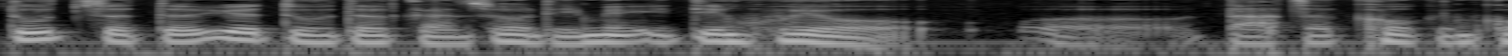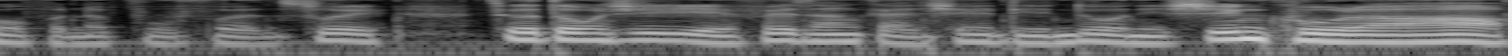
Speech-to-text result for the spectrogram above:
读者的阅读的感受里面，一定会有呃打折扣跟扣分的部分。所以这个东西也非常感谢林诺，你辛苦了啊，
